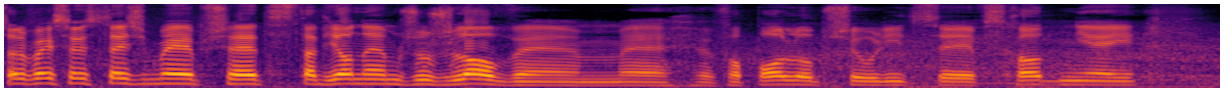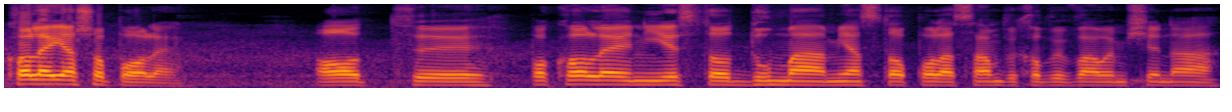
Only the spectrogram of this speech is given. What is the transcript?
Szanowni Państwo, jesteśmy przed stadionem żużlowym e, w Opolu przy ulicy Wschodniej, kolejarz Opole. Od e, pokoleń jest to duma miasta Opola. Sam wychowywałem się na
